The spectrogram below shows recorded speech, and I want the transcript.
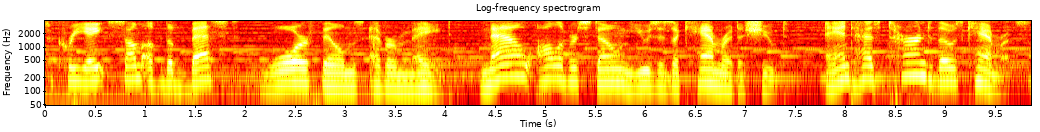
to create some of the best war films ever made. Now, Oliver Stone uses a camera to shoot and has turned those cameras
